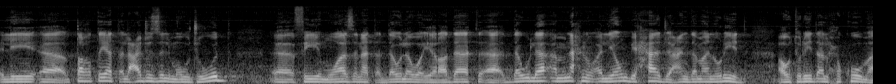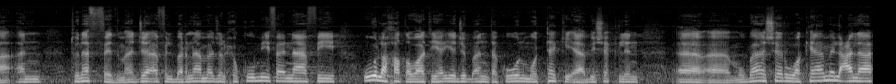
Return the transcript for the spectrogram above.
لتغطية العجز الموجود آه، في موازنة الدولة وإيرادات الدولة أم نحن اليوم بحاجة عندما نريد أو تريد الحكومة أن تنفذ ما جاء في البرنامج الحكومي فإنها في أولى خطواتها يجب أن تكون متكئة بشكل مباشر وكامل على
